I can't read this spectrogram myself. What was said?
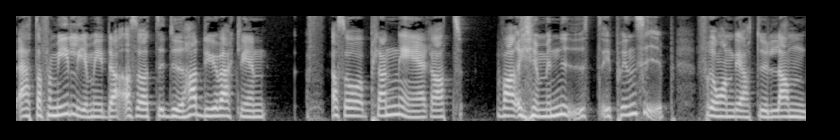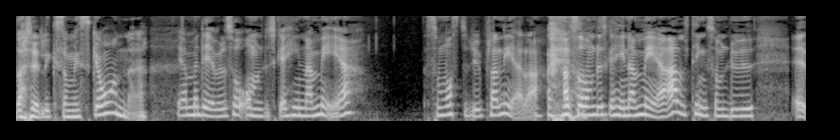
äta familjemiddag. Alltså att du hade ju verkligen alltså, planerat varje minut i princip från det att du landade liksom i Skåne. Ja men det är väl så om du ska hinna med så måste du planera. Alltså om du ska hinna med allting som du eh,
